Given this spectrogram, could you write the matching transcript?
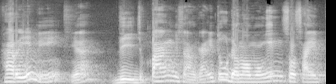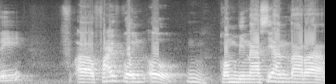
hari ini ya di Jepang misalkan itu udah ngomongin society uh, 5.0. Hmm. Kombinasi antara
